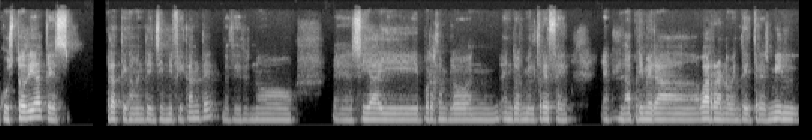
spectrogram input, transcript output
custodia, que es prácticamente insignificante. Es decir, no, eh, si hay, por ejemplo, en, 2013, en la primera barra 93.000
